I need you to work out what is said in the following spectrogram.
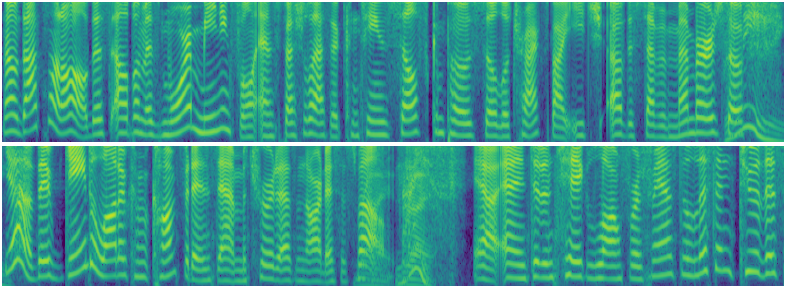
Now, that's not all. This album is more meaningful and special as it contains self composed solo tracks by each of the seven members. So, Really? yeah, they've gained a lot of com- confidence and matured as an artist as well. Right. Nice. Yeah, and it didn't take long for fans to listen to this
